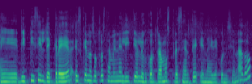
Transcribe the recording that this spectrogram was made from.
eh, difícil de creer es que nosotros también el litio lo encontramos presente en aire acondicionado,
